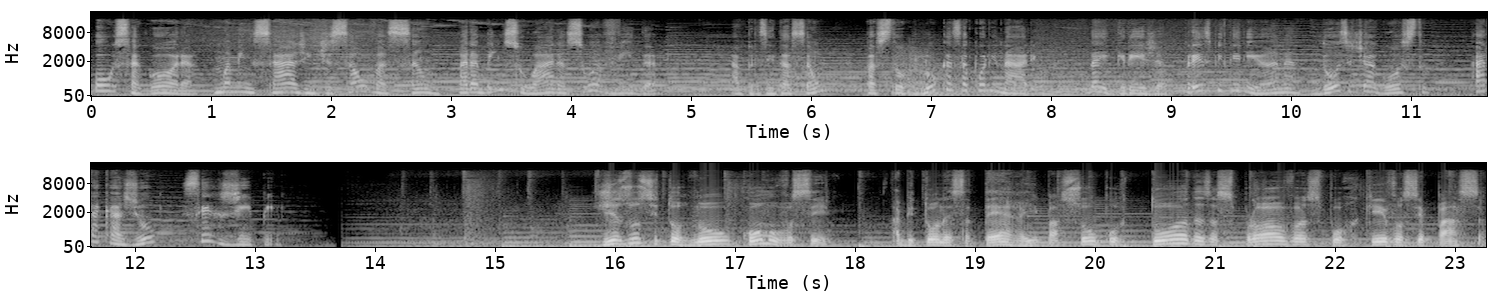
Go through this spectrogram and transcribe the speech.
Ouça agora uma mensagem de salvação para abençoar a sua vida. Apresentação: Pastor Lucas Apolinário, da Igreja Presbiteriana 12 de Agosto, Aracaju, Sergipe. Jesus se tornou como você. Habitou nessa terra e passou por todas as provas por que você passa.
